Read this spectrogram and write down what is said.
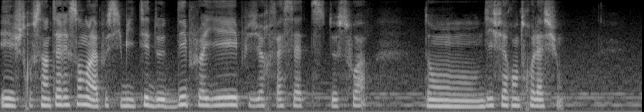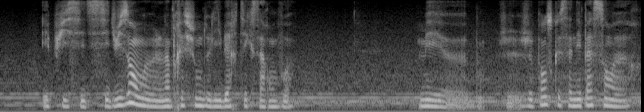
Et je trouve ça intéressant dans la possibilité de déployer plusieurs facettes de soi dans différentes relations. Et puis c'est séduisant euh, l'impression de liberté que ça renvoie. Mais euh, bon, je, pense que ça n'est pas sans heurts.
